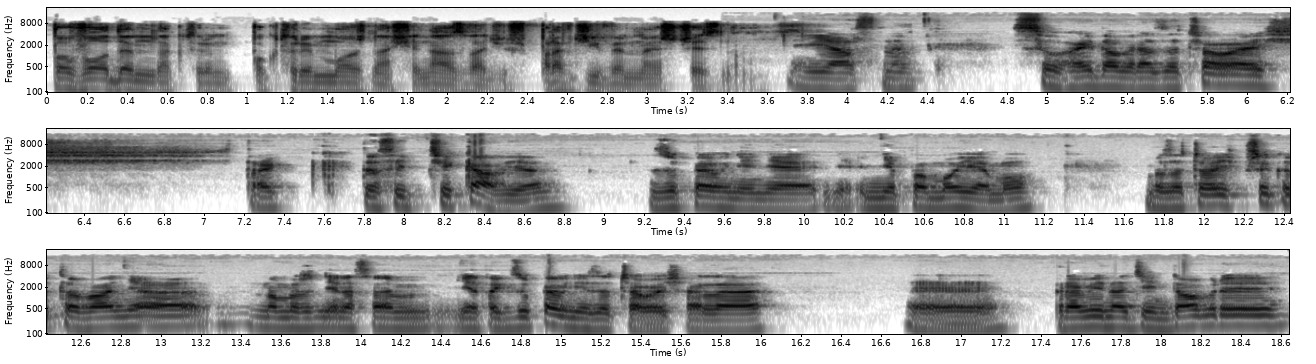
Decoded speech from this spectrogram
powodem, na którym, po którym można się nazwać już prawdziwym mężczyzną. Jasne. Słuchaj, dobra, zacząłeś tak dosyć ciekawie zupełnie nie, nie, nie po mojemu, bo zacząłeś przygotowania, no może nie na samym, nie tak zupełnie zacząłeś, ale e, prawie na dzień dobry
